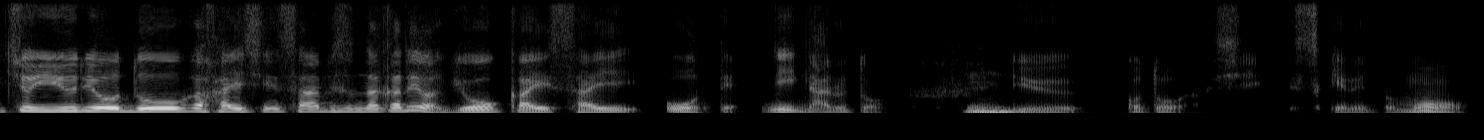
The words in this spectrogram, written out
一応有料動画配信サービスの中では業界最大手になるとうんいうことらしいですけれども、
